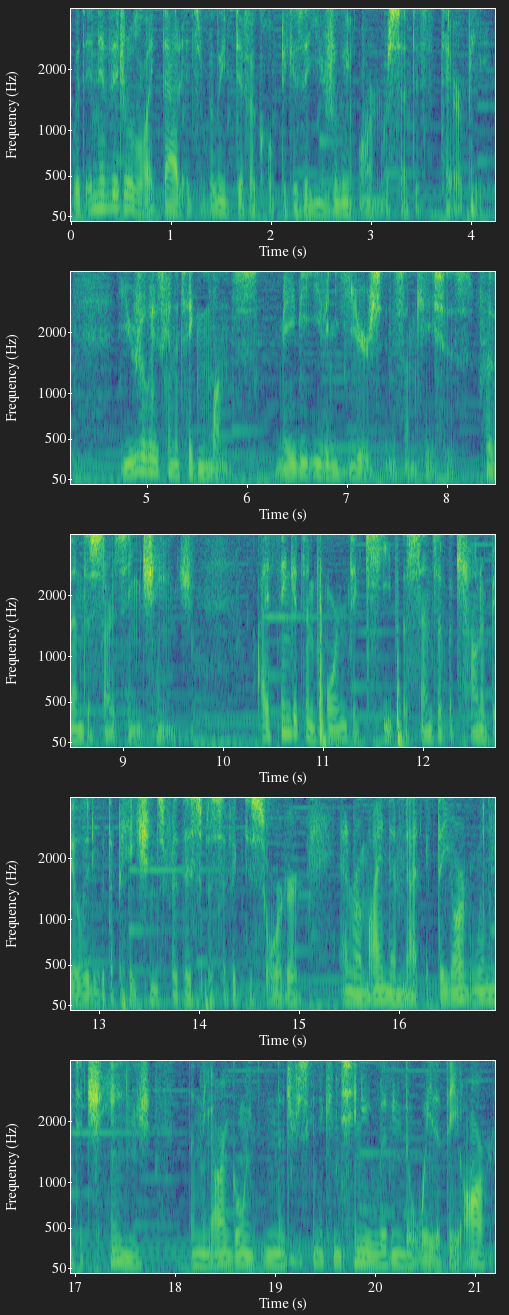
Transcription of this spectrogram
With individuals like that, it's really difficult because they usually aren't receptive to therapy. Usually, it's going to take months, maybe even years in some cases, for them to start seeing change. I think it's important to keep a sense of accountability with the patients for this specific disorder and remind them that if they aren't willing to change, then they aren't going, they're just going to continue living the way that they are.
